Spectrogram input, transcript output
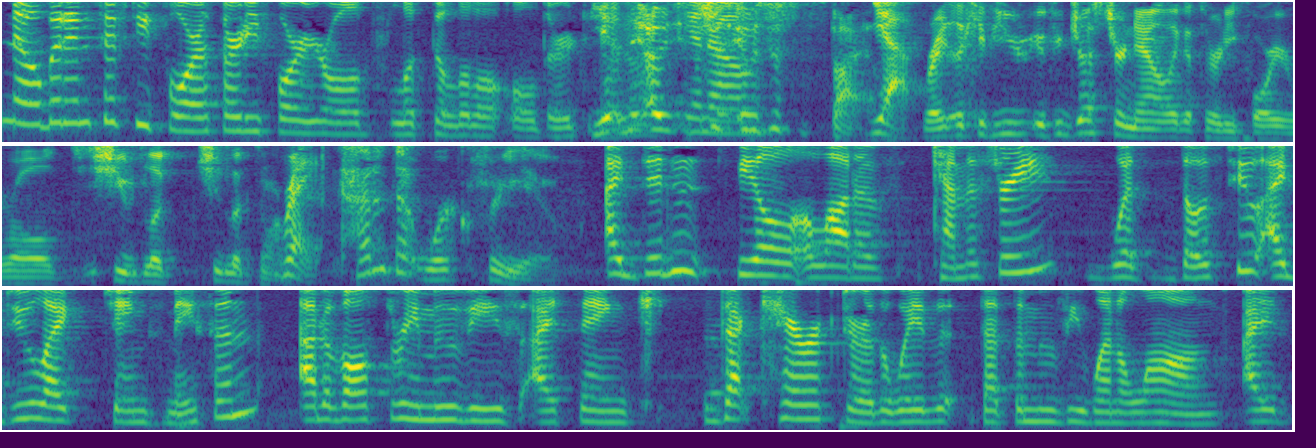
No, but in 54, 34 year olds looked a little older too. Yeah, they- uh, she- it was just a style. Yeah. right. Like if you if you dressed her now like a thirty-four-year-old, she would look she would look normal. Right. How did that work for you? I didn't feel a lot of chemistry with those two. I do like James Mason. Out of all three movies, I think that character, the way that, that the movie went along, I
